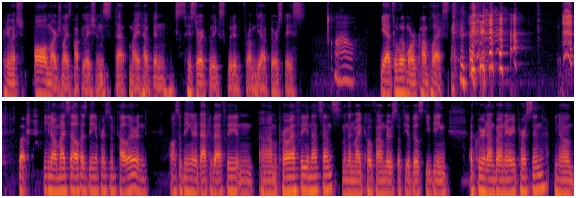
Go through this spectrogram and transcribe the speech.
pretty much all marginalized populations that might have been historically excluded from the outdoor space. Wow. Yeah, it's a little more complex. but you know myself as being a person of color and also being an adaptive athlete and um, a pro athlete in that sense. And then my co-founder sophia bilski being a queer non-binary person you know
